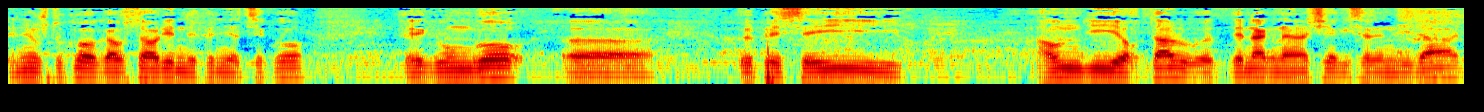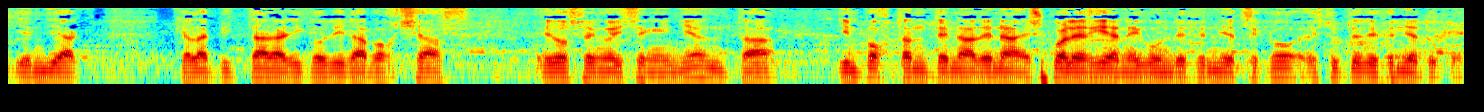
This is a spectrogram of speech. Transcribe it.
ene ustuko gauza horien defendiatzeko, egungo uh, eh, EPCI haundi hortan, denak nahasiak izanen dira, jendiak kalapitarariko dira bortxaz, edo zen gaizen ginean, eta importantena dena eskualerian egun defendiatzeko, ez dute defendiatuko.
